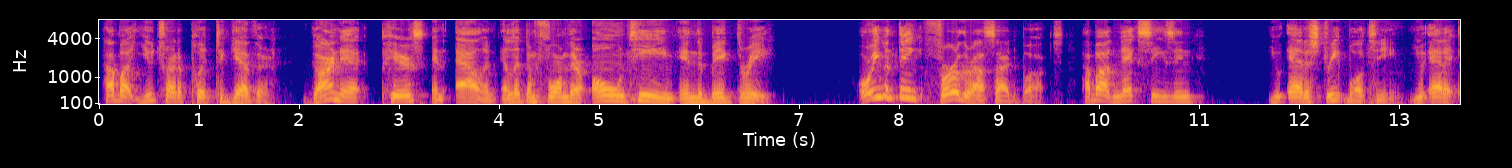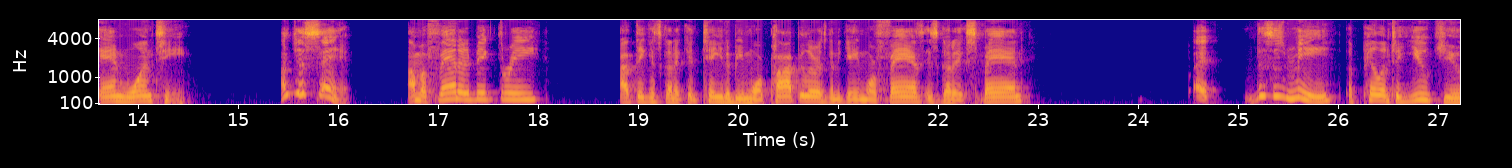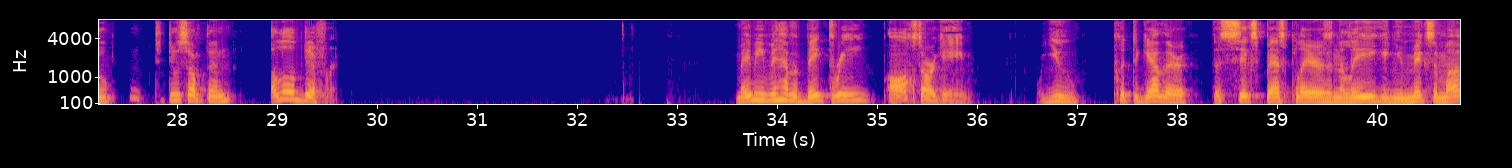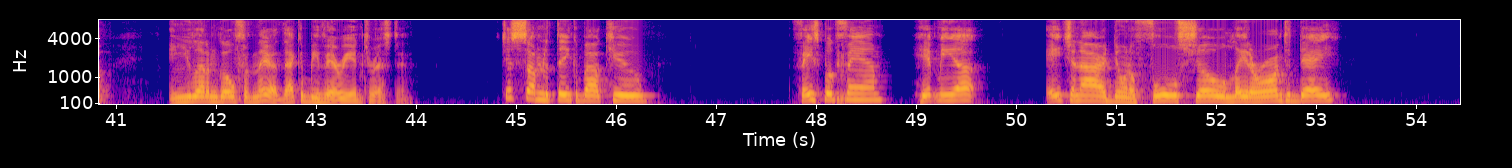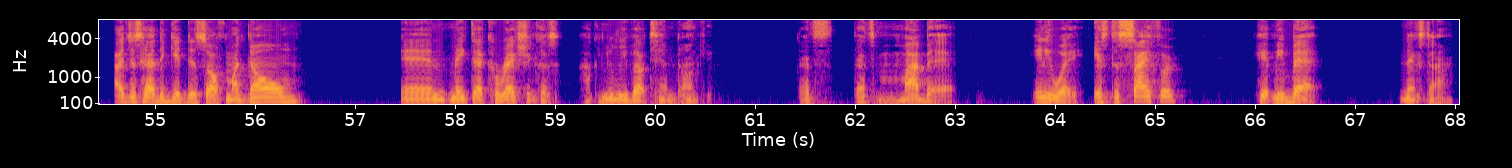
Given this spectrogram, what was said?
How about you try to put together Garnett, Pierce, and Allen and let them form their own team in the big three? Or even think further outside the box. How about next season you add a street ball team? You add an AND1 team. I'm just saying. I'm a fan of the big three. I think it's going to continue to be more popular. It's going to gain more fans. It's going to expand. But this is me appealing to Cube, to do something a little different. Maybe even have a big three all star game you put together the six best players in the league and you mix them up and you let them go from there. That could be very interesting. Just something to think about, Cube. Facebook fam, hit me up. H and I are doing a full show later on today. I just had to get this off my dome and make that correction because how can you leave out Tim Duncan? That's that's my bad. Anyway, it's the Cypher. Hit me back next time.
